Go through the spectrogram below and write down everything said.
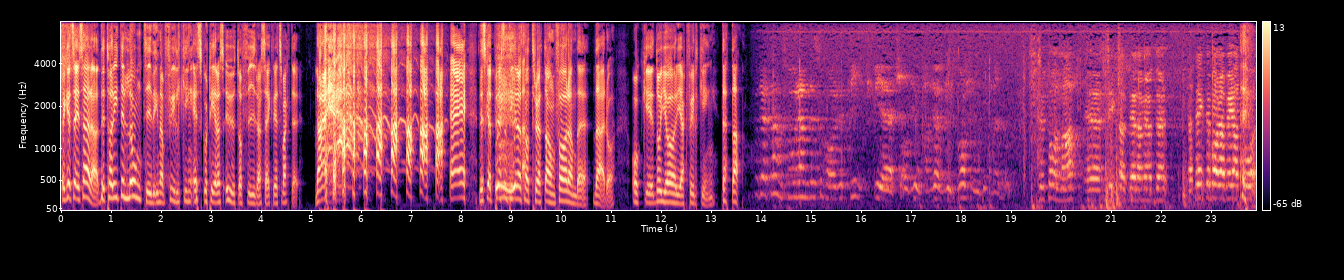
Jag kan säga så här, det tar inte lång tid innan Fylking eskorteras ut av fyra säkerhetsvakter. Nej! Det ska presenteras något trött anförande där då. Och eh, då gör Gert Fylking detta anförande så har replik begärts av Johan Lönnroth. Varsågod Johan Lönnroth. Fru talman, eh, riksdagsledamöter. Jag tänkte bara be att få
